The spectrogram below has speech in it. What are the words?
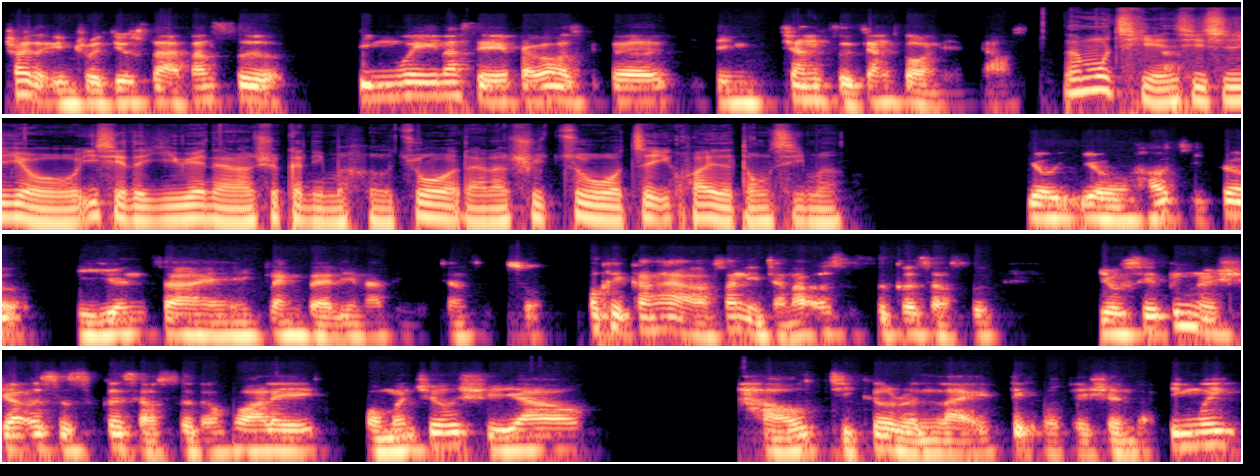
try to introduce that，但是因为那些 private hospital 已经这样子这样多年了。那目前其实有一些的医院来了去跟你们合作，来了去做这一块的东西吗？有有好几个医院在 Klang Valley 那边有这样子做。OK，刚才好像你讲到二十四个小时，有些病人需要二十四个小时的话嘞，我们就需要好几个人来 take rotation 的，因为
